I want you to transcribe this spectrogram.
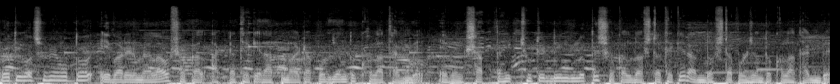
প্রতি বছরের মতো এবারের মেলাও সকাল আটটা থেকে রাত নয়টা পর্যন্ত খোলা থাকবে এবং সাপ্তাহিক ছুটির দিনগুলোতে সকাল দশটা থেকে রাত দশটা পর্যন্ত খোলা থাকবে।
